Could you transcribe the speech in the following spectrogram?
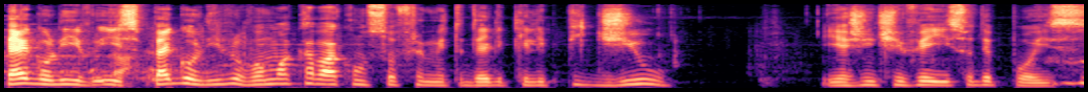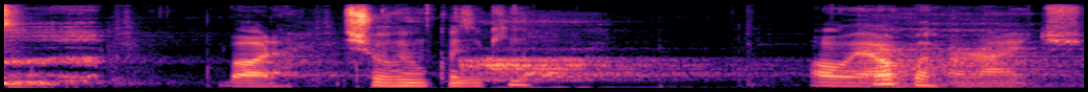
Pega o livro, isso, pega o livro, vamos acabar com o sofrimento dele que ele pediu. E a gente vê isso depois. Bora. Deixa eu ver uma coisa aqui. Oh, well, Opa. alright.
